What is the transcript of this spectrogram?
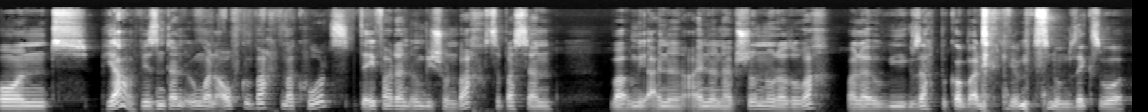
Und ja, wir sind dann irgendwann aufgewacht, mal kurz. Dave war dann irgendwie schon wach. Sebastian war irgendwie eine, eineinhalb Stunden oder so wach, weil er irgendwie gesagt bekommen hat, wir müssen um 6 Uhr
